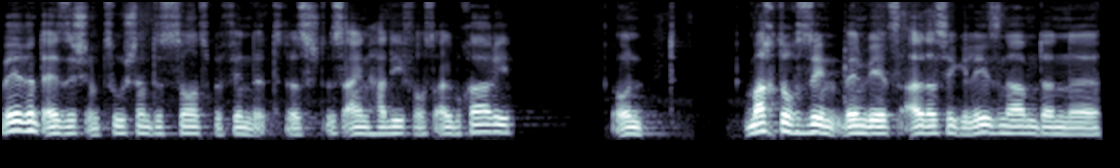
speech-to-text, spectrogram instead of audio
während er sich im Zustand des Zorns befindet. Das ist ein Hadith aus Al-Bukhari. Und macht doch Sinn, wenn wir jetzt all das hier gelesen haben, dann äh,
